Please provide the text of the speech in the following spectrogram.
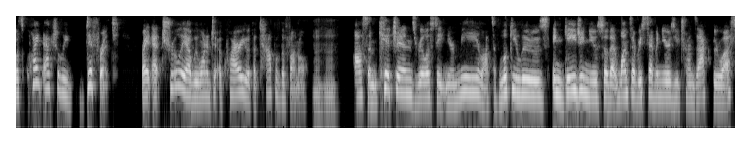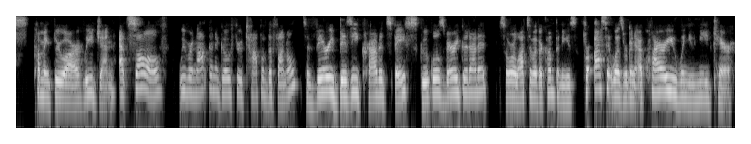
was quite actually different right? At Trulia, we wanted to acquire you at the top of the funnel. Mm-hmm awesome kitchens, real estate near me, lots of looky loos, engaging you so that once every seven years you transact through us, coming through our lead gen. At Solv, we were not going to go through top of the funnel. It's a very busy, crowded space. Google's very good at it. So are lots of other companies. For us, it was we're going to acquire you when you need care.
